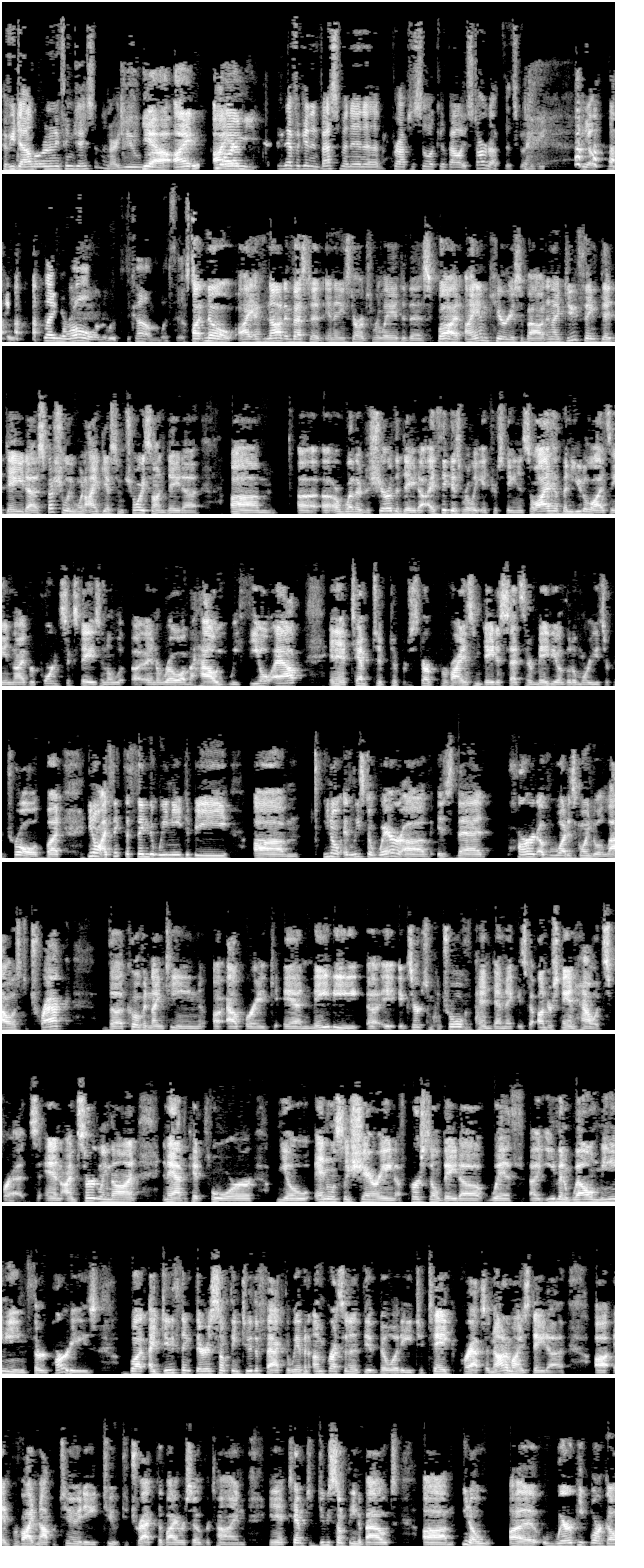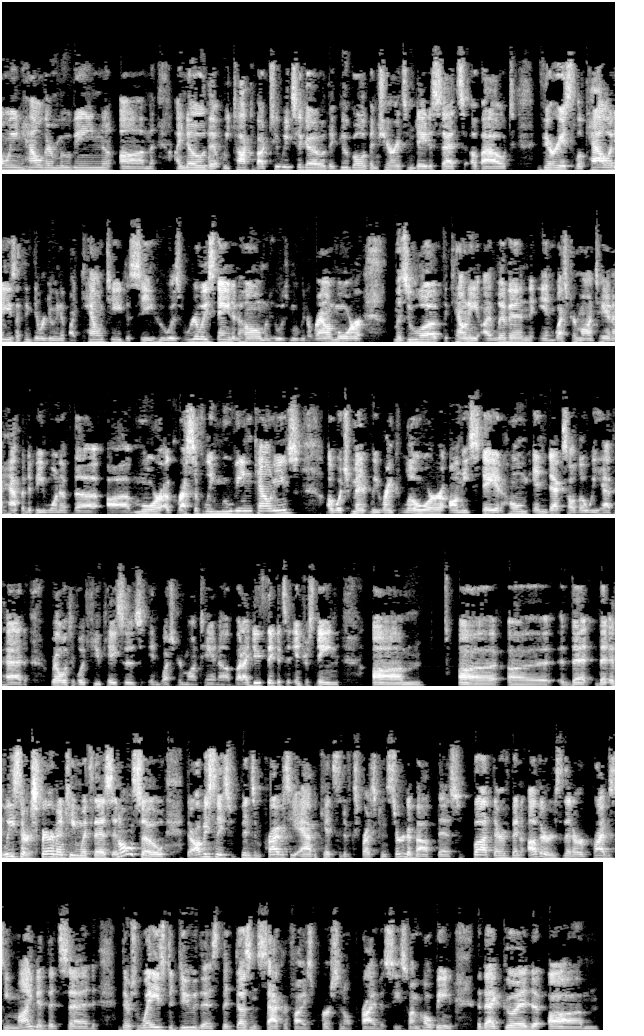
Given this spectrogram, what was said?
Have you downloaded anything, Jason? And are you? Yeah, uh, I I am significant investment in a perhaps a Silicon Valley startup that's going to be you know, playing, playing, a role in the weeks to come with this. Uh, no, I have not invested in any startups related to this, but I am curious about, and I do think that data, especially when I give some choice on data, um, uh, or whether to share the data, I think is really interesting. And so I have been utilizing, and I've reported six days in a, uh, in a row on the How We Feel app in an attempt to, to start providing some data sets that are maybe a little more user controlled. But, you know, I think the thing that we need to be, um, you know, at least aware of is that part of what is going to allow us to track the COVID-19 uh, outbreak and maybe uh, exert some control over the pandemic is to understand how it spreads. And I'm certainly not an advocate for, you know, endlessly sharing of personal data with uh, even well-meaning third parties. But I do think there is something to the fact that we have an unprecedented ability to take perhaps anonymized data uh, and provide an opportunity to to track the virus over time in an attempt to do something about um, you know, uh, where people are going, how they're moving. Um, I know that we talked about two weeks ago that Google had been sharing some data sets about various localities. I think they were doing it by county to see who was really staying at home and who was moving around more. Missoula, the county I live in in western Montana, happened to be one of the uh, more aggressively moving counties, uh, which meant we ranked lower on the stay-at-home index, although we have had relatively few cases in western Montana. But I do think it's an interesting um, uh, uh, that that at least they're experimenting with this, and also there obviously has been some privacy advocates that have expressed concern about this, but there have been others that are privacy minded that said there's ways to do this that doesn't sacrifice personal privacy. So I'm hoping that that good um,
